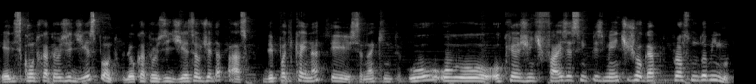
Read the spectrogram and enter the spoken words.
eles contam 14 dias, ponto. Deu 14 dias é o dia da Páscoa. Depois pode cair na terça, na quinta. O, o, o que a gente faz é simplesmente jogar pro próximo domingo.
